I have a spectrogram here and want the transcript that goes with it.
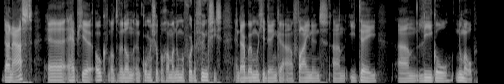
Daarnaast eh, heb je ook wat we dan een commercieel programma noemen voor de functies. En daarbij moet je denken aan finance, aan IT, aan legal, noem maar op.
